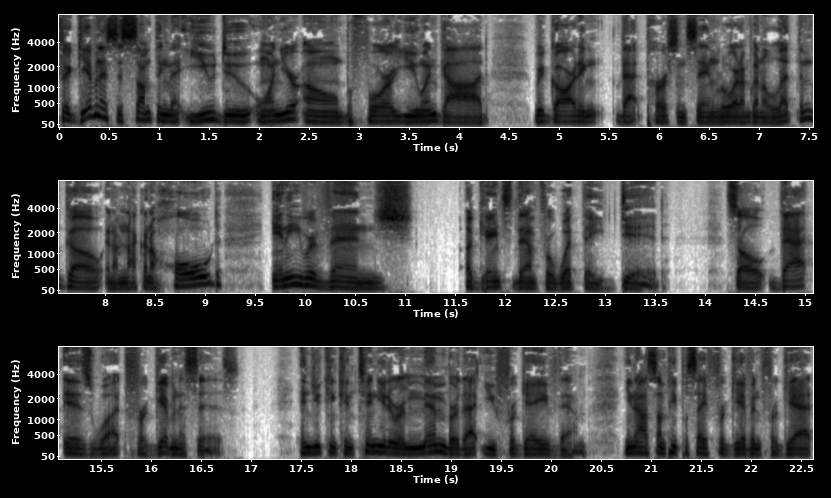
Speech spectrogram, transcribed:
forgiveness is something that you do on your own before you and God regarding that person saying, Lord, I'm going to let them go and I'm not going to hold any revenge against them for what they did. So that is what forgiveness is. And you can continue to remember that you forgave them. You know how some people say forgive and forget?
